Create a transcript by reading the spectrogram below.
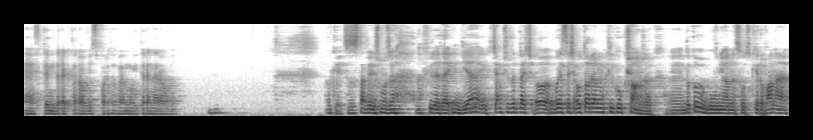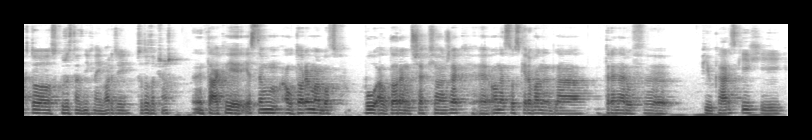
e, w tym dyrektorowi sportowemu i trenerowi. Okej, to zostawię już może na chwilę te Indie i chciałem się zapytać, o, bo jesteś autorem kilku książek. Y, Do kogo głównie one są skierowane? Kto skorzysta z nich najbardziej? Co to za książka? E, Tak, je- jestem autorem albo współautorem trzech książek. E, one są skierowane dla trenerów e, piłkarskich i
